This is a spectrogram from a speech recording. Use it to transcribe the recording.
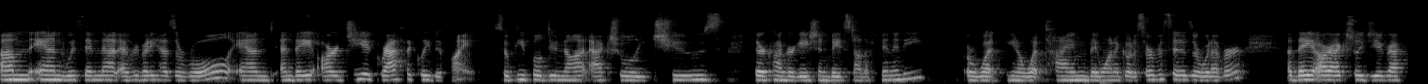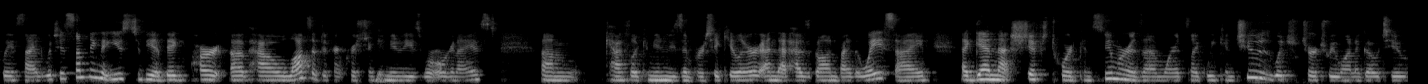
Um, and within that, everybody has a role and, and they are geographically defined. So people do not actually choose their congregation based on affinity or what, you know, what time they want to go to services or whatever they are actually geographically assigned, which is something that used to be a big part of how lots of different Christian communities were organized, um, Catholic communities in particular, and that has gone by the wayside. Again, that shift toward consumerism, where it's like we can choose which church we want to go to.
